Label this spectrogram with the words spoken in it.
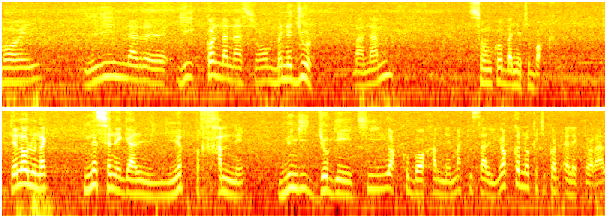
mooy li nar li condamnation mën a jur. Sonko bañati bokk. Te loolu na Sénégal yëpp xam ne ñu ngi jógee ci yokk boo xam ne Macky Sall yokk na ci code électoral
